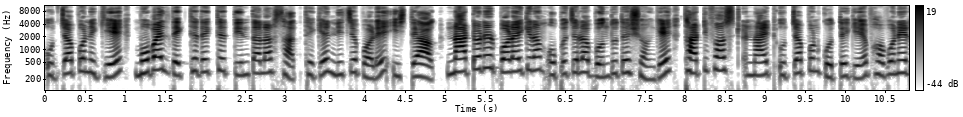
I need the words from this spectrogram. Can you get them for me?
উদযাপনে গিয়ে মোবাইল দেখতে দেখতে তিনতলার ছাদ থেকে নিচে পড়ে ইশতেয়াক নাটোরের বড়াইগ্রাম উপজেলা বন্ধুদের সঙ্গে থার্টি ফার্স্ট নাইট উদযাপন করতে গিয়ে ভবনের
